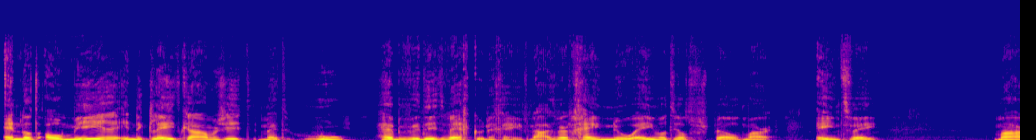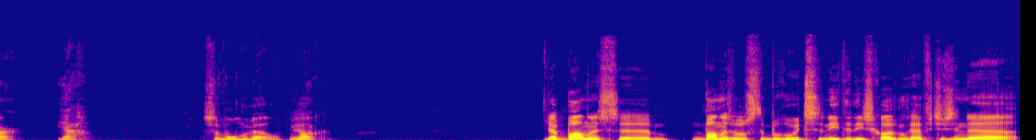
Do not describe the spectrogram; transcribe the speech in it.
En dat Almere in de kleedkamer zit met hoe hebben we dit weg kunnen geven. Nou, het werd geen 0-1 wat hij had voorspeld, maar 1-2. Maar ja, ze wonnen wel, ja. Ja, Bannis, uh, was de beroerdste niet. En die schoot nog eventjes in de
